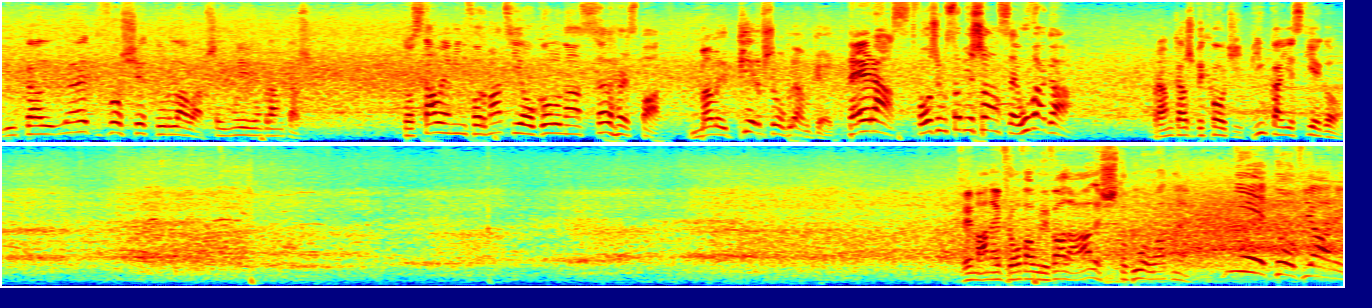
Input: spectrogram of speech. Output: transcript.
Piłka ledwo się turlała, przejmuje ją bramkarz. Dostałem informację o golu na Selhurst Park. Mamy pierwszą bramkę. Teraz stworzył sobie szansę. Uwaga! Bramkarz wychodzi. Piłka jest jego. Wymanewrował rywala, ależ to było ładne. Nie do wiary!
